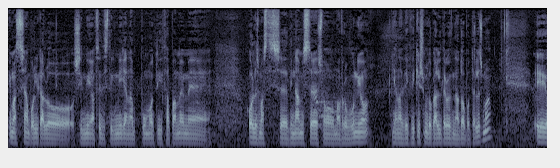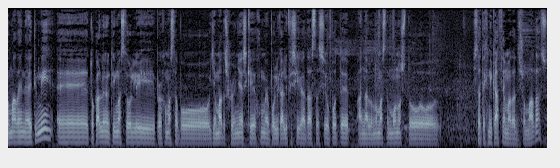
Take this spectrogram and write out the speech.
είμαστε σε ένα πολύ καλό σημείο αυτή τη στιγμή για να πούμε ότι θα πάμε με όλες μας τις δυνάμεις στο Μαυροβούνιο για να διεκδικήσουμε το καλύτερο δυνατό αποτέλεσμα. Η ομάδα είναι έτοιμη. Ε, το καλό είναι ότι είμαστε όλοι, προερχόμαστε από γεμάτες χρονιές και έχουμε πολύ καλή φυσική κατάσταση. Οπότε αναλωνόμαστε μόνο στο, στα τεχνικά θέματα της ομάδας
